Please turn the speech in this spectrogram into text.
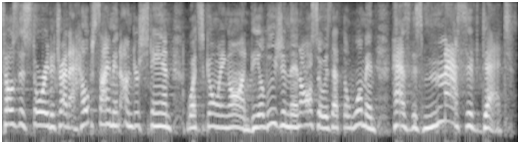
tells this story to try to help Simon understand what's going on. The illusion then also is that the woman has this massive debt.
